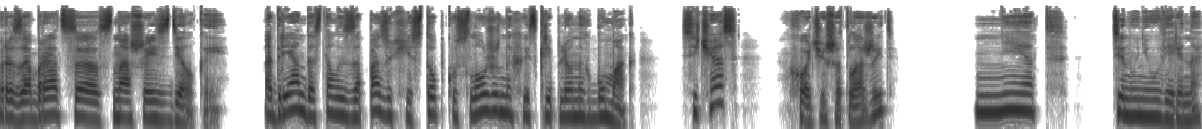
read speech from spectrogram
«Разобраться с нашей сделкой». Адриан достал из-за пазухи стопку сложенных и скрепленных бумаг. «Сейчас? Хочешь отложить?» «Нет», — тяну неуверенно.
